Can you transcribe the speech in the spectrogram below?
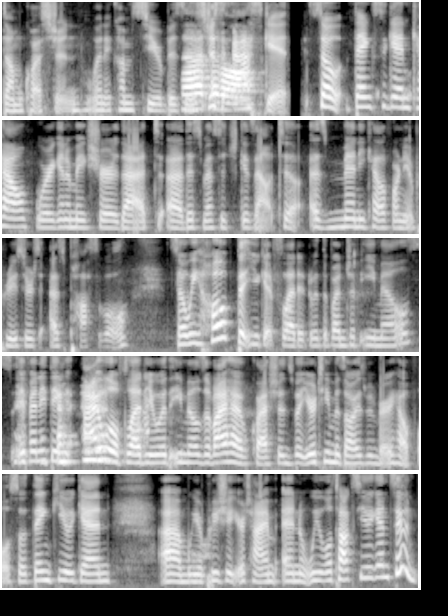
dumb question when it comes to your business. Not Just ask it. So, thanks again, Cal. We're going to make sure that uh, this message gets out to as many California producers as possible. So we hope that you get flooded with a bunch of emails. If anything, I will flood you with emails if I have questions, but your team has always been very helpful. So thank you again. Um, we appreciate your time and we will talk to you again soon.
